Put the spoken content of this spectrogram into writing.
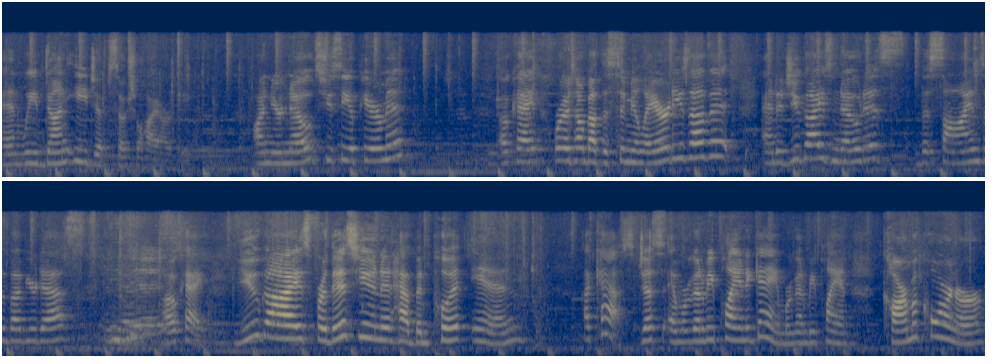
and we've done Egypt's social hierarchy. On your notes, you see a pyramid? Okay, we're going to talk about the similarities of it. And did you guys notice the signs above your desk? Yes. Okay, you guys for this unit have been put in a caste. Just and we're going to be playing a game. We're going to be playing Karma Corner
